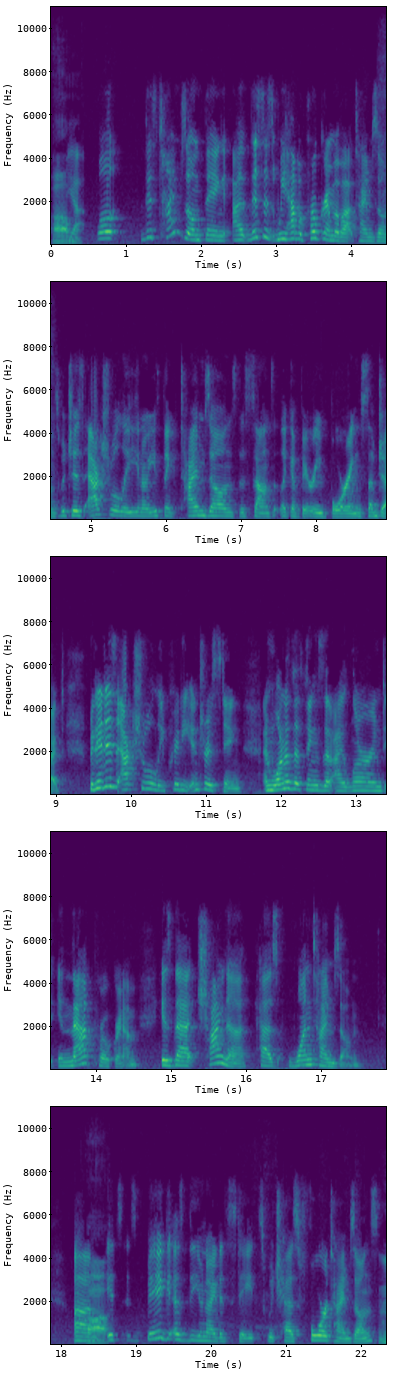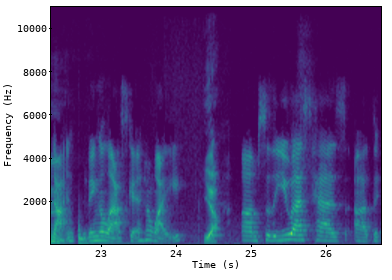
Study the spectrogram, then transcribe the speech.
Um, yeah. Well, this time zone thing, this is we have a program about time zones, which is actually, you know, you think time zones. This sounds like a very boring subject, but it is actually pretty interesting. And one of the things that I learned in that program is that China has one time zone. Um, ah. It's as big as the United States, which has four time zones, mm. not including Alaska and Hawaii. Yeah. Um, so the U.S. has uh, the,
